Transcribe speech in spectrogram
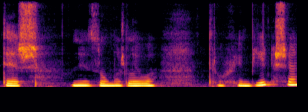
Теж внизу, можливо, трохи більше.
